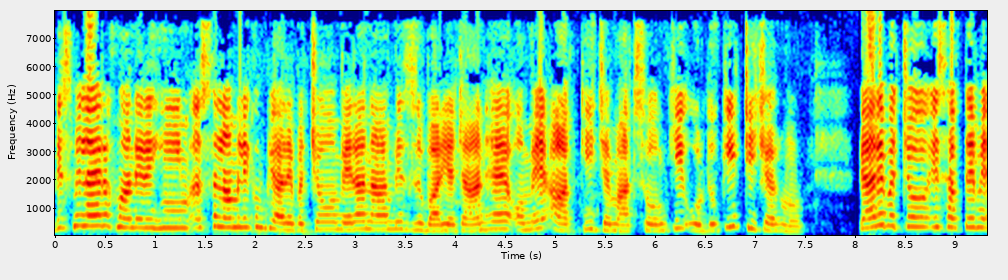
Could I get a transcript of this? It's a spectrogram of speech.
बिस्मिल्लाहिर्रहमानिर्रहीम। अस्सलाम वालेकुम प्यारे बच्चों, मेरा नाम मिस जुबारिया जान है और मैं आपकी जमात सोम की उर्दू की टीचर हूँ। प्यारे बच्चों, इस हफ़्ते में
